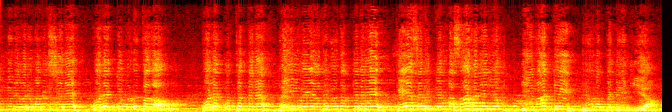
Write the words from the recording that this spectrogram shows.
ഇങ്ങനെ ഒരു മനുഷ്യനെ കൊലയ്ക്ക് കൊടുത്തതാ. കൊലക്കുറ്റത്തിന് റെയിൽവേ അധികൃതർക്കെതിരെ കേസെടുക്കേണ്ട സാഹചര്യം നാട്ടിൽ രൂപപ്പെട്ടിരിക്കുകയാണ്.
